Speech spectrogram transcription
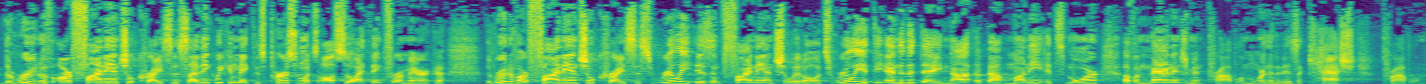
the root of our financial crisis, I think we can make this personal. It's also, I think, for America. The root of our financial crisis really isn't financial at all. It's really, at the end of the day, not about money. It's more of a management problem, more than it is a cash problem.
